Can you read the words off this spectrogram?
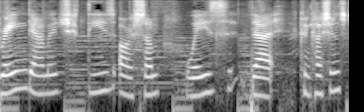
brain damage. These are some ways that concussions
